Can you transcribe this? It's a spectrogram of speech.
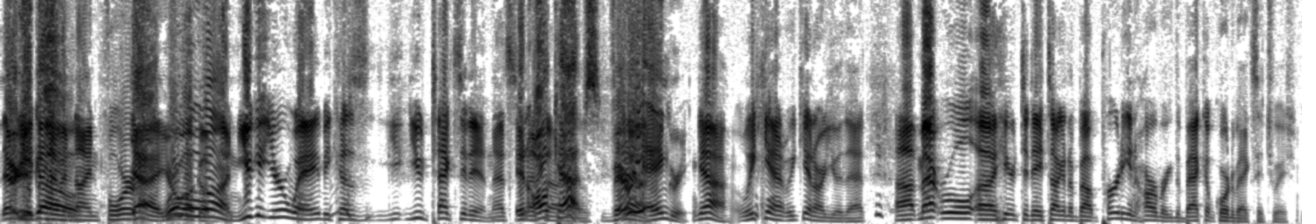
There you go. Seven nine four. Yeah, you're we'll move welcome. on. You get your way because you, you texted in. That's in that's all caps, very Yeah. angry. Yeah, we can't we can't argue with that. Uh, Matt Rhule uh, here today talking about Purdy and Haarberg, the backup quarterback situation.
